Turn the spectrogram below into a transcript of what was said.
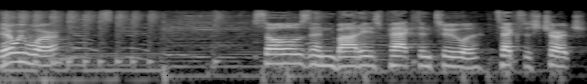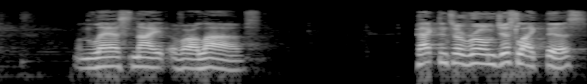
There we were, souls and bodies packed into a Texas church on the last night of our lives. Packed into a room just like this,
